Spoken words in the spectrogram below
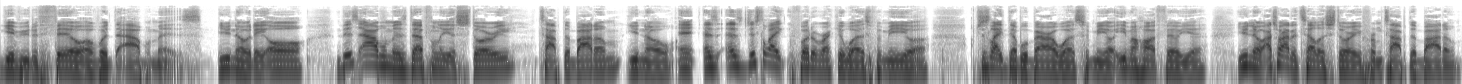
give you the feel of what the album is. You know, they all. This album is definitely a story, top to bottom. You know, and as as just like for the record was for me, or just like Double Barrel was for me, or even Heart Failure. You know, I try to tell a story from top to bottom.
